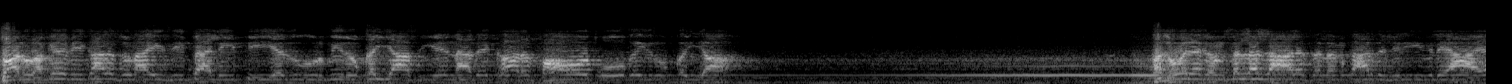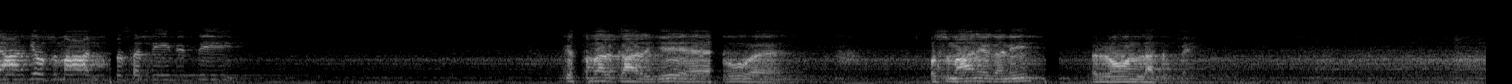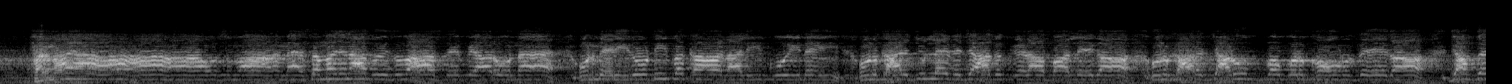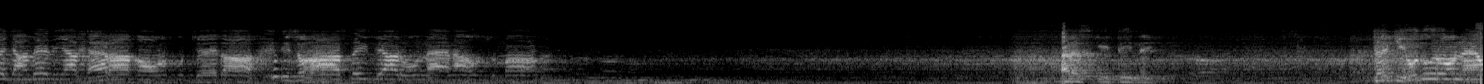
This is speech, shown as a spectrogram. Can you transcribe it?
تھانوں اگے بھی گل سنائی سی، پہلی تی حضور دی رقیہ سی، انہاں دے گھر فوت ہو گئی رقیہ۔ حضور اکرم صلی اللہ علیہ وسلم گھر دے شریف لے آئے، آن کے عثمان تسلی دیتی کہ صبر کر، یہ ہے، وہ ہے۔ عثمان غنی رون لگ پہ فرمایا، عثمان، میں سمجھنا تو اس واسطے پیار ہونا ہے ان میری روٹی پکان والی کوئی نہیں، ان گھر چولہے میں آگ کیڑا بالے گا، ان گھر جھاڑو پکڑ کون دے گا، جاندے جاندے دیا خیرا کون پوچھے گا، اس واسطے ہی پیار ہونا ہے نا عثمان. عرض کی نہیں. پھر کیوں دور ہونا ہے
